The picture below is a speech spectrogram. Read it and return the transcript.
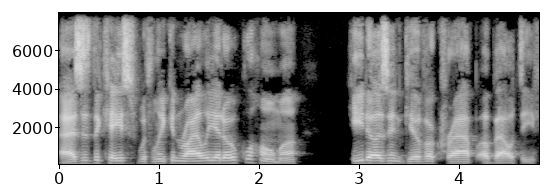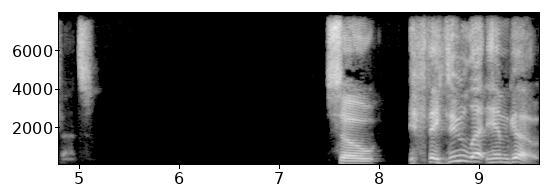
as is the case with Lincoln Riley at Oklahoma, he doesn't give a crap about defense. So if they do let him go,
